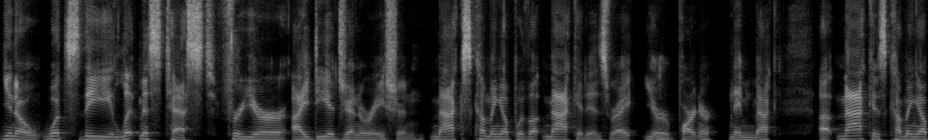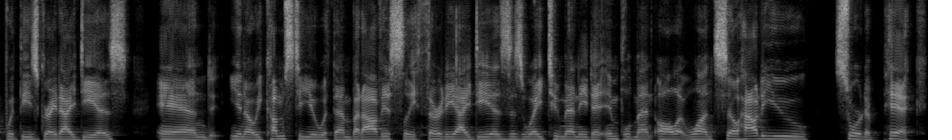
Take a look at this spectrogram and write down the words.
you know, what's the litmus test for your idea generation? Mac's coming up with a Mac. It is right. Your mm-hmm. partner named Mac. Uh, Mac is coming up with these great ideas and you know he comes to you with them but obviously 30 ideas is way too many to implement all at once so how do you sort of pick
